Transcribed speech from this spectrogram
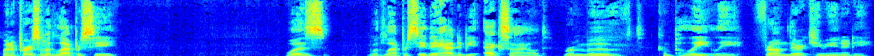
When a person with leprosy was with leprosy, they had to be exiled, removed completely from their community.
